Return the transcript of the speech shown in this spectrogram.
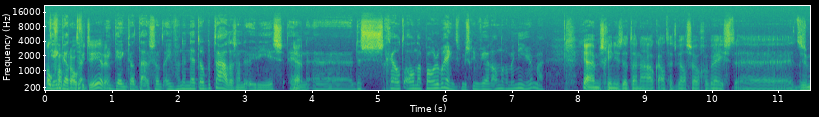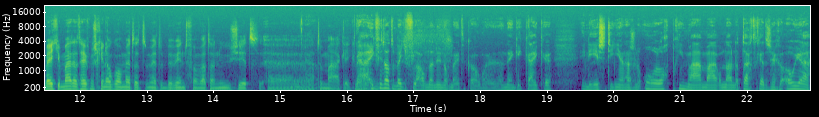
Ook denk van dat, profiteren. ik denk dat Duitsland een van de netto betalers aan de Unie is. En eh, dus geld al naar Polen brengt. Misschien via een andere manier, maar Ja, en misschien is dat daarna ook altijd wel zo geweest. Eh, het is een beetje, maar dat heeft misschien ook wel met het, met het bewind van wat er nu zit eh, te maken. Ik, weet ja, ik niet. vind dat een beetje flauw om daar nu nog mee te komen. Dan denk ik, kijk, eh, in de eerste tien jaar naar zo'n oorlog, prima. Maar om nou na 80 jaar te zeggen, oh ja,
